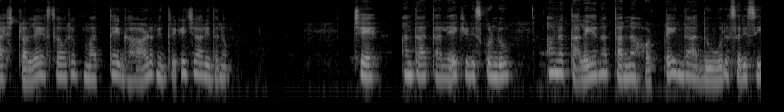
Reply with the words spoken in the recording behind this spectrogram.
ಅಷ್ಟರಲ್ಲೇ ಸೌರಭ್ ಮತ್ತೆ ಗಾಢ ನಿದ್ರೆಗೆ ಜಾರಿದನು. ಛೇ, ಅಂತ ತಲೆ ಕೆಡಿಸ್ಕೊಂಡು ಅವನ ತಲೆಯನ್ನು ತನ್ನ ಹೊಟ್ಟೆಯಿಂದ ದೂರ ಸರಿಸಿ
